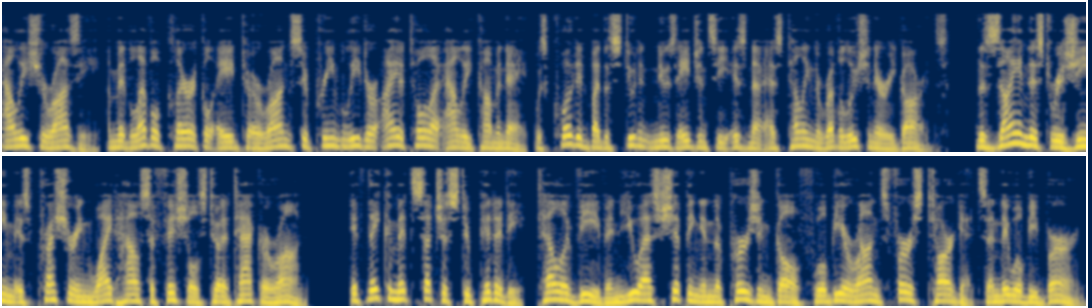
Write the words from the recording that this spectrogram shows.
Ali Shirazi, a mid level clerical aide to Iran's supreme leader Ayatollah Ali Khamenei, was quoted by the student news agency ISNA as telling the Revolutionary Guards, the Zionist regime is pressuring White House officials to attack Iran. If they commit such a stupidity, Tel Aviv and U.S. shipping in the Persian Gulf will be Iran's first targets and they will be burned.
